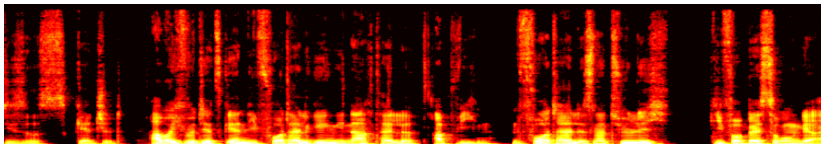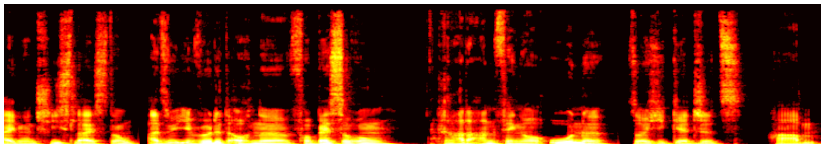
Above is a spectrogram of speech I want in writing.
dieses Gadget. Aber ich würde jetzt gerne die Vorteile gegen die Nachteile abwiegen. Ein Vorteil ist natürlich die Verbesserung der eigenen Schießleistung. Also ihr würdet auch eine Verbesserung, gerade Anfänger, ohne solche Gadgets haben.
